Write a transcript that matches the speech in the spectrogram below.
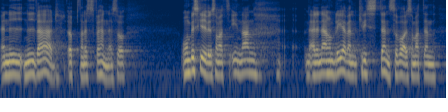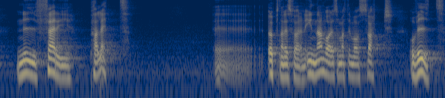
En ny, ny värld öppnades för henne. Så, hon beskriver det som att innan, eller när hon blev en kristen så var det som att den ny färgpalett eh, öppnades för henne. Innan var det som att den var svart och vit.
